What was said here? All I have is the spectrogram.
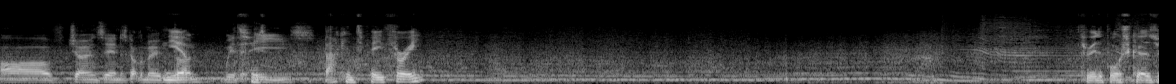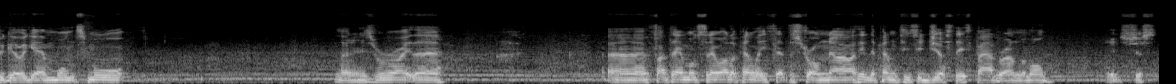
of Jonesy and has got the move Yep. done with So ease. Back into P3. Through the Porsche curves we go again once more. Lennon is right there. Uh, in fact, Dan wants to know are the penalties set to strong? No, I think the penalties are just this bad around Le Mans. It's just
